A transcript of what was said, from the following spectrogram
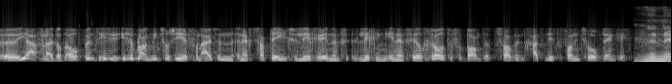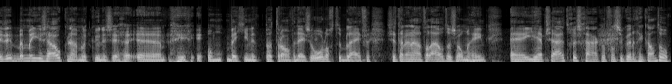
eh, ja, vanuit dat oogpunt is, is het belangrijk. Niet zozeer vanuit een, een echt strategische ligger in een, ligging in een veel groter verband. Dat, zal, gaat in dit geval niet zo op, denk ik. Nee, nee maar je zou ook namelijk kunnen zeggen, om een beetje in het patroon van deze oorlog te blijven, zit er een aantal auto's omheen. je hebt ze uitgeschakeld, want ze kunnen geen kant op.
